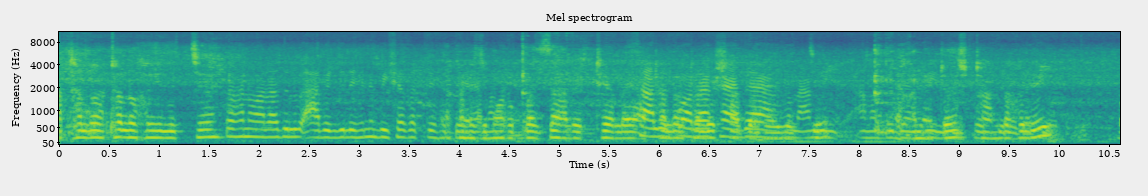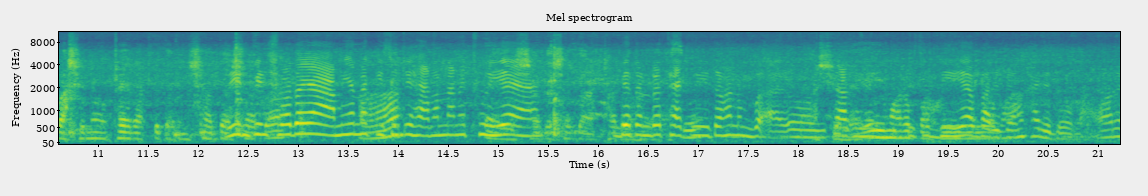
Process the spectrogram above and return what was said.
আঠালো আঠালো হয়ে যাচ্ছে। তখন ওরা দিল আবেগ দিলে এখানে হতে এখানে যে মরব্বা জালের ঠেলায় আঠালো আঠালো সাদা হয়ে যাচ্ছে। এটা ঠান্ডা হলেই বাসনে উঠায় রাখতে দেবেন সাদা রিনপিন সাদা। সদায় আমি আর না কিছুটি আমার নামে থুইয়ে বেতনটা থাকি তখন দিয়ে বাড়িটা খাইয়ে দেবো। আর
